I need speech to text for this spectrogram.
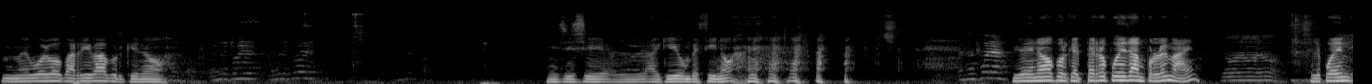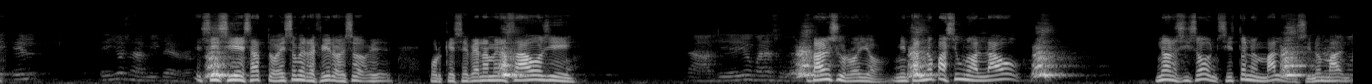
Me vuelvo para arriba porque no... Sí, sí, el- aquí un vecino. Yo no, porque el perro puede dar un problema, ¿eh? No, no, no. Se le pueden... Él, ellos a mi perro. Sí, sí, exacto, a eso me refiero, eso. eh, porque se vean amenazados y No, si ellos van a su van en su rollo. Mientras no pase uno al lado... No, no, si son, si esto no es malo, si no es malo.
